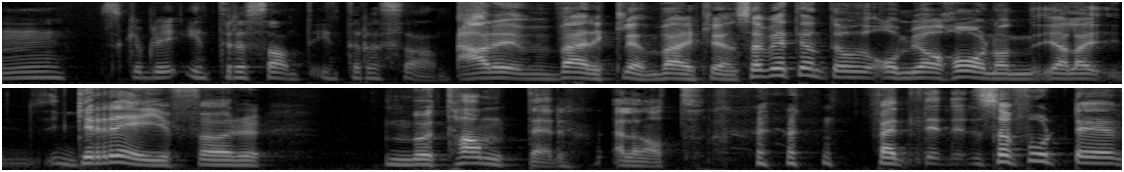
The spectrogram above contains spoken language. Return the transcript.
mm, det ska bli intressant, intressant. Ja, det verkligen, verkligen. Sen vet jag inte om jag har någon jävla grej för mutanter eller något. för så fort det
